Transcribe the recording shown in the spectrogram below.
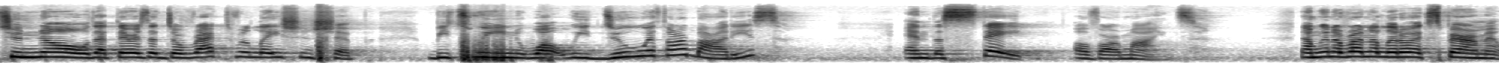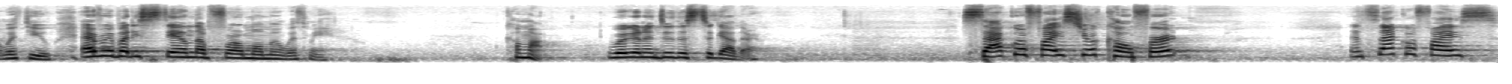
to know that there is a direct relationship between what we do with our bodies and the state of our minds. Now, I'm going to run a little experiment with you. Everybody, stand up for a moment with me. Come on. We're going to do this together. Sacrifice your comfort and sacrifice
